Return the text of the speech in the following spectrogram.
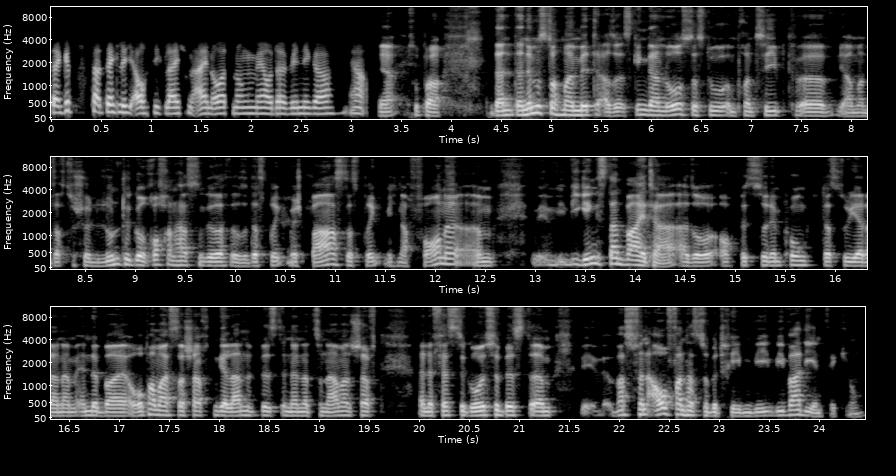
da gibt es tatsächlich auch die gleichen Einordnungen, mehr oder weniger, ja. Ja, super. Dann, dann nimm es doch mal mit. Also es ging dann los, dass du im Prinzip, äh, ja, man sagt so schön, Lunte gerochen hast und gesagt, also das bringt mir Spaß, das bringt mich nach vorne. Ähm, wie, wie ging es dann weiter? Also auch bis zu dem Punkt, dass du ja dann am Ende bei Europameisterschaften gelandet bist, in der Nationalmannschaft eine feste Größe bist. Ähm, was für einen Aufwand hast du betrieben? Wie, wie war die Entwicklung?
